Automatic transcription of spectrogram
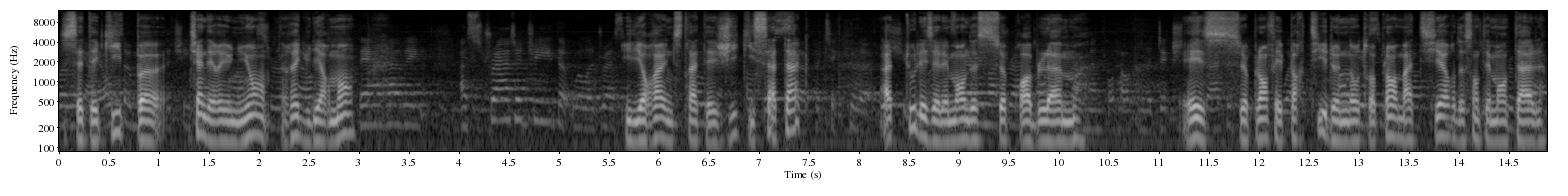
Cette équipe euh, tient des réunions régulièrement il y aura une stratégie qui s'attaque à tous les éléments de ce problème. Et ce plan fait partie de notre plan en matière de santé mentale.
